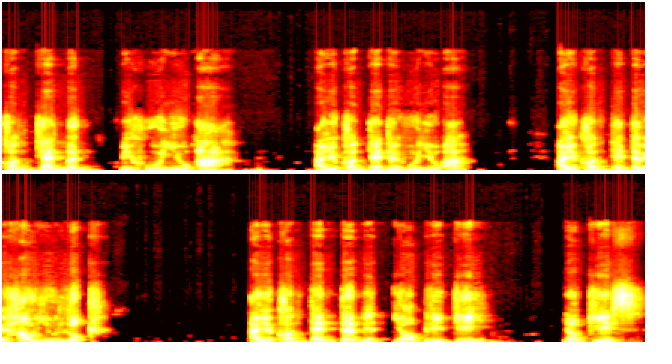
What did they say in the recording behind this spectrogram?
Contentment with who you are. Are you contented with who you are? Are you contented with how you look? Are you contented with your ability, your gifts,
